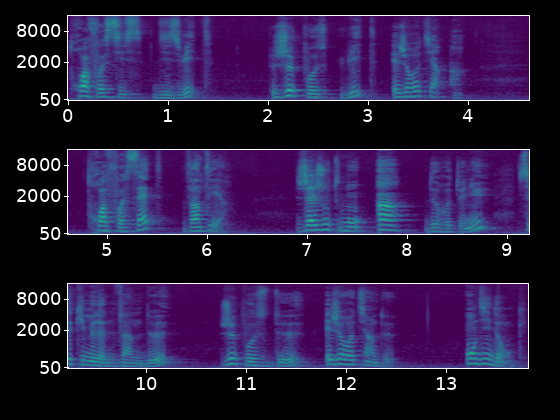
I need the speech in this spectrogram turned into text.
3 fois 6, 18. Je pose 8 et je retiens 1. 3 fois 7, 21. J'ajoute mon 1 de retenue, ce qui me donne 22 je pose 2 et je retiens 2. On dit donc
